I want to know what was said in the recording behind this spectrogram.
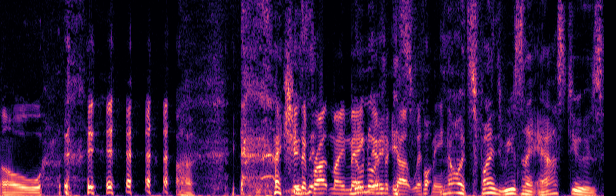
Oh, uh, I should have brought my Magnificat no, no, with fu- me. No, it's fine. The reason I asked you is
